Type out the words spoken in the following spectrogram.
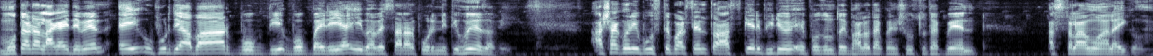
মোতাটা লাগাই দেবেন, এই উপর দিয়ে আবার বোক দিয়ে, বোক বাইরে এইভাবে চারার পরিণতি হয়ে যাবে। আশা করি বুঝতে পারছেন। তো আজকের ভিডিও এ পর্যন্তই। ভালো থাকবেন, সুস্থ থাকবেন। আসসালামু আলাইকুম।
